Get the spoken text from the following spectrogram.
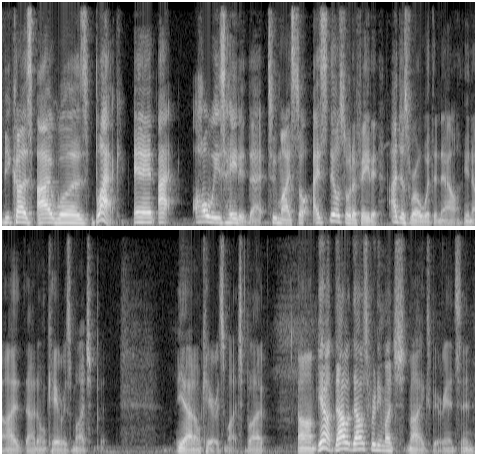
because I was black, and I always hated that to my soul. I still sort of hate it. I just roll with it now. You know, I I don't care as much. But yeah, I don't care as much. But um, yeah, that that was pretty much my experience and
